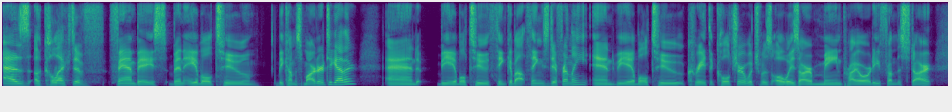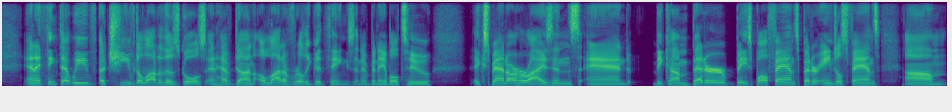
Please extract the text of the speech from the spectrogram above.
as a collective fan base, been able to become smarter together and be able to think about things differently and be able to create the culture, which was always our main priority from the start. And I think that we've achieved a lot of those goals and have done a lot of really good things and have been able to expand our horizons and become better baseball fans, better Angels fans, um,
